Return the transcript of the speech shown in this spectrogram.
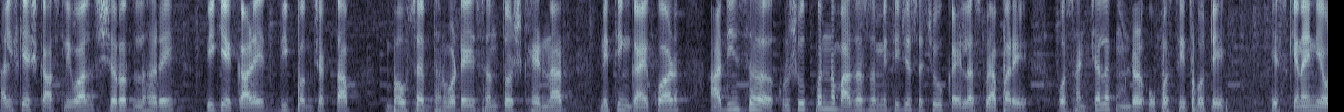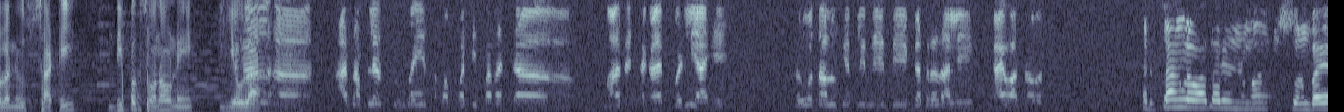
अल्केश कासलीवाल शरद लहरे पी के काळे दीपक जगताप भाऊसाहेब धनवटे संतोष खेरनार नितीन गायकवाड आदींसह कृषी उत्पन्न बाजार समितीचे सचिव कैलास व्यापारे व संचालक मंडळ उपस्थित होते. एस के नाईन येवला न्यूजसाठी दीपक सोनवणे येवला. आज आपल्या मुंबई सभापती पदाच्या माळ त्यांच्या गळ्यात पडली आहे. सर्व तालुक्यातले नेते एकत्र झाले. काय वातावरण? अरे चांगलं वातावरण आहे मग. सोनबाई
